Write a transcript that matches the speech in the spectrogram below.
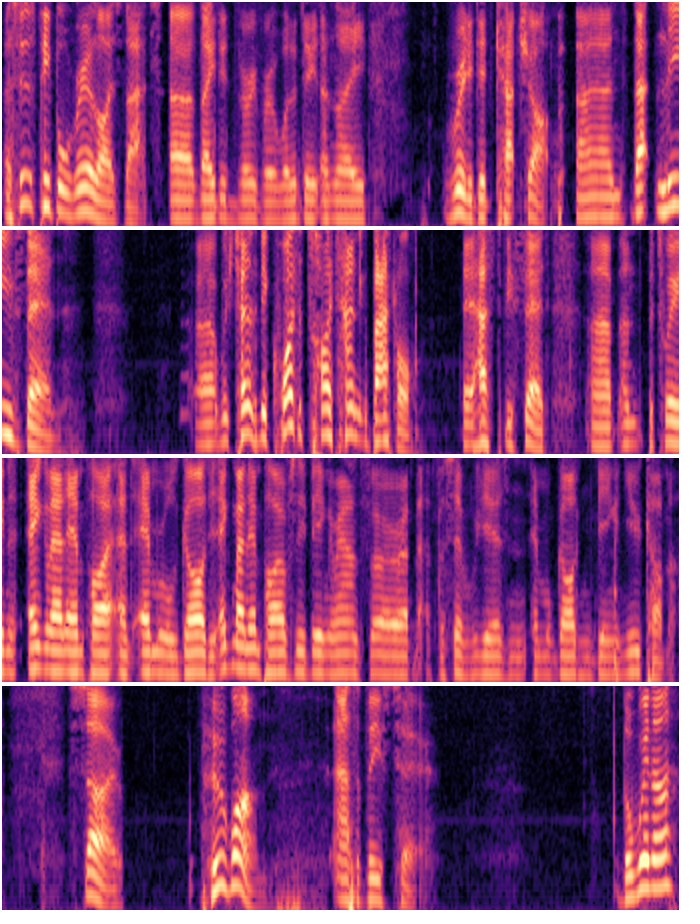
As soon as people realised that, uh, they did very, very well indeed, and they really did catch up. And that leaves then, uh, which turned out to be quite a titanic battle it has to be said. Uh, and between Eggman Empire and Emerald Guardian, Eggman Empire obviously being around for uh, for several years, and Emerald Guardian being a newcomer. So who won out of these two? The winner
